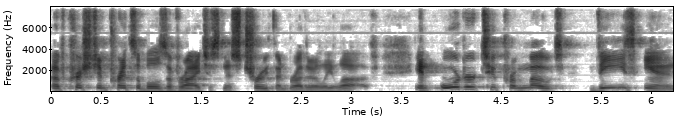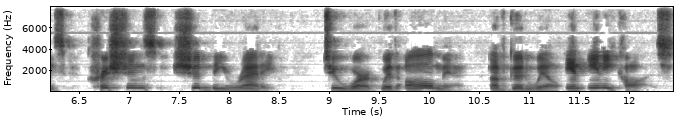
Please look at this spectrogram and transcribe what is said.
of Christian principles of righteousness, truth, and brotherly love. In order to promote these ends, Christians should be ready to work with all men of good will in any cause,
